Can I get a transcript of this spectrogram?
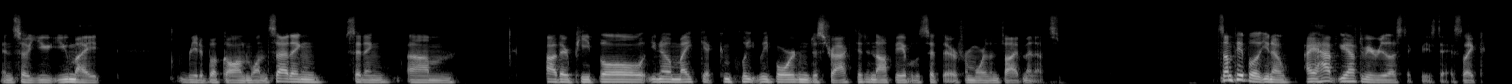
And so you you might read a book on one setting, sitting. Um, other people, you know, might get completely bored and distracted and not be able to sit there for more than five minutes. Some people, you know, I have you have to be realistic these days. Like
